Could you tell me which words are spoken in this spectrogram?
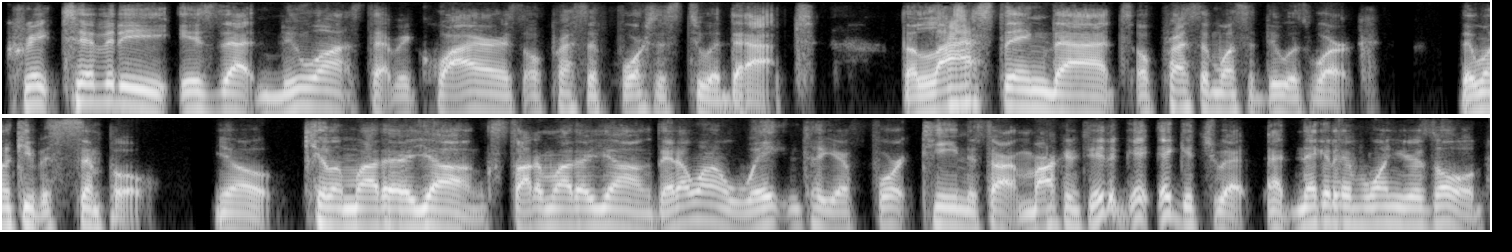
creativity is that nuance that requires oppressive forces to adapt. The last thing that oppressive wants to do is work. They want to keep it simple. You know, kill them while they're young, start them while they're young. They don't want to wait until you're 14 to start marketing. They get, they get you at, at negative one years old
